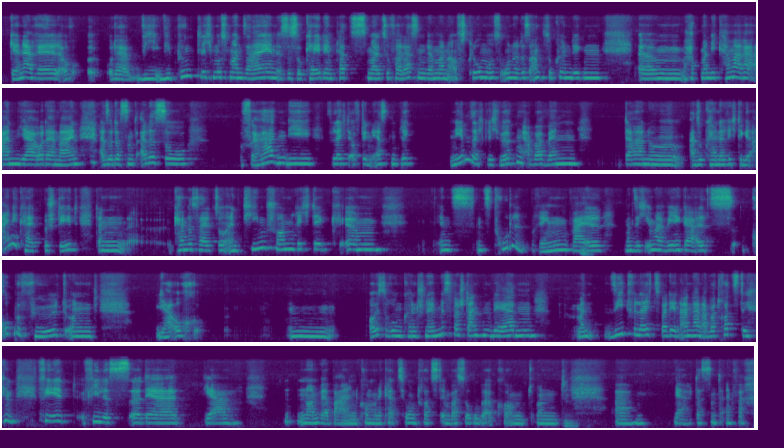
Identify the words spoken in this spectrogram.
generell auch, oder wie, wie pünktlich muss man sein? Ist es okay, den Platz mal zu verlassen, wenn man aufs Klo muss, ohne das anzukündigen? Ähm, hat man die Kamera an, ja oder nein? Also das sind alles so Fragen, die vielleicht auf den ersten Blick nebensächlich wirken, aber wenn da eine, also keine richtige Einigkeit besteht, dann kann das halt so ein Team schon richtig ähm, ins, ins Trudeln bringen, weil man sich immer weniger als Gruppe fühlt und ja auch ähm, Äußerungen können schnell missverstanden werden. Man sieht vielleicht zwar den anderen, aber trotzdem fehlt vieles äh, der ja, nonverbalen Kommunikation trotzdem, was so rüberkommt. Und mhm. ähm, ja, das sind einfach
